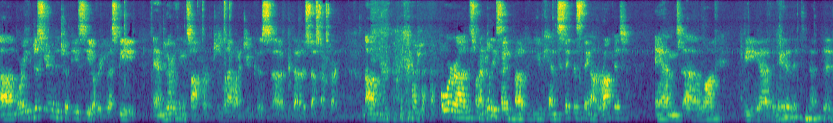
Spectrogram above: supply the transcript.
Um, or you can just stream it into a PC over USB and do everything in software, which is what I want to do because uh, that other stuff sounds hard. Um, or uh, this one I'm really excited about. You can stick this thing on a rocket and uh, log the, uh, the data that, that, that,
